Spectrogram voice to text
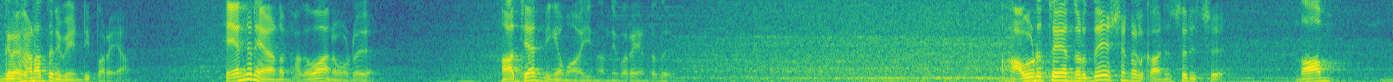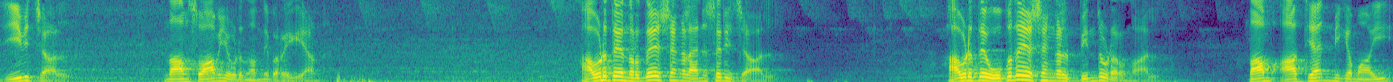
ഗ്രഹണത്തിന് വേണ്ടി പറയാം. എങ്ങനെയാണ് ഭഗവാനോട് ആധ്യാത്മികമായി നന്ദി പറയേണ്ടത്? അവിടുത്തെ നിർദ്ദേശങ്ങൾക്കനുസരിച്ച് നാം ജീവിച്ചാൽ നാം സ്വാമിയോട് നന്ദി പറയുകയാണ്. അവിടുത്തെ നിർദ്ദേശങ്ങൾ അനുസരിച്ചാൽ അവിടുത്തെ ഉപദേശങ്ങൾ പിന്തുടർന്നാൽ നാം ആധ്യാത്മികമായി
